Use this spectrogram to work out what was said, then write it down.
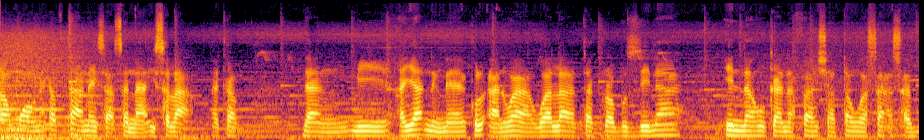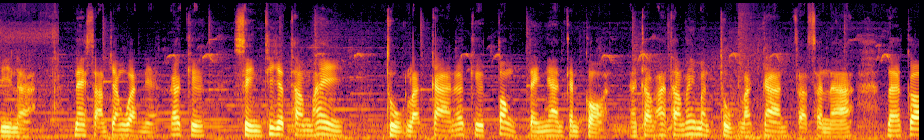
เรามองนะครับถ้าในศาสนาอิสลามนะครับดังมีอายะหนึ่งในกุรอานว่าวาลาตะกรบุซินาอินนาฮูกานาฟาชาตังวาซาซาบีลาใน3จังหวัดเนี่ยก็คือสิ่งที่จะทำให้ถูกหลักการก็คือต้องแต่งงานกันก่อนนะครับทำให้มันถูกหลักการศาสนา แล้วก็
